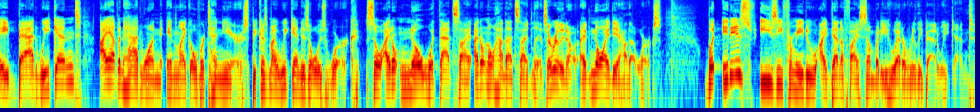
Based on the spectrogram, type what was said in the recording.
a bad weekend. I haven't had one in like over 10 years because my weekend is always work. So I don't know what that side, I don't know how that side lives. I really don't. I have no idea how that works. But it is easy for me to identify somebody who had a really bad weekend.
